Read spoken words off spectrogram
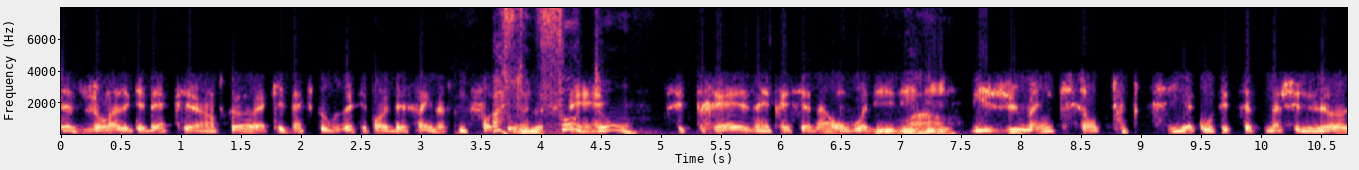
6 du Journal de Québec, euh, en tout cas, à Québec, je peux vous dire que c'est pas un dessin, c'est une photo. Ah, c'est une là. photo? C'est très impressionnant. On voit des, des, Wow. des, des humains qui sont tout petits à côté de cette machine-là,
